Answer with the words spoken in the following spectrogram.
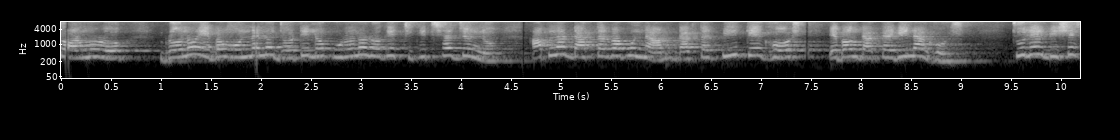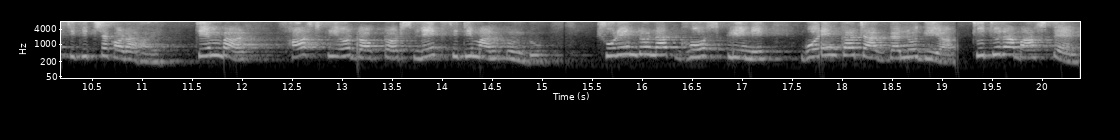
চর্মরোগ ব্রণ এবং অন্যান্য জটিল ও পুরনো রোগের চিকিৎসার জন্য আপনার ডাক্তারবাবুর নাম ডাক্তার পি কে ঘোষ এবং ডাক্তার রীনা ঘোষ। চুলের বিশেষ চিকিৎসা করা হয়। Chamber, first cure doctors, lake city, Mankundu. Surendranath Ghosh clinic, Goenka Chakdah Nadia, Chuchura bus stand.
